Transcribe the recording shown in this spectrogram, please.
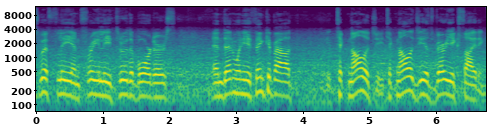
swiftly and freely through the borders. And then when you think about technology, technology is very exciting.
